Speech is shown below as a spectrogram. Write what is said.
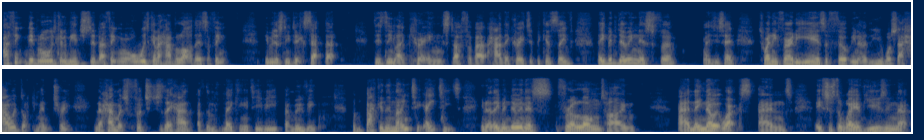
I think people are always going to be interested. I think we're always going to have a lot of this. I think people just need to accept that Disney like creating stuff about how they create it because they've they've been doing this for as you said 20 30 years of film you know you watch that howard documentary you know how much footage they had of them making a tv a movie from back in the 90s 80s you know they've been doing this for a long time and they know it works and it's just a way of using that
